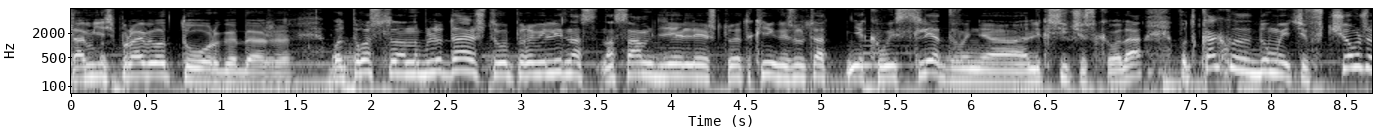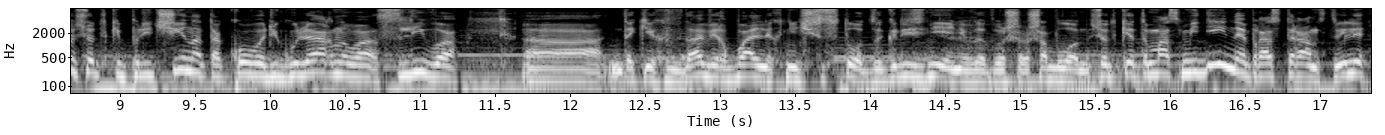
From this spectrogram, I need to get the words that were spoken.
Там есть правила торга даже. Вот просто наблюдаю, что вы провели на, на самом деле, что эта книга результат некого исследования лексического, да? Вот как вы думаете, в чем же все-таки причина такого регулярного слива э, таких, да, вербальных нечистот, загрязнения вот этого шаблона? Все-таки все-таки это масс-медийное пространство или,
